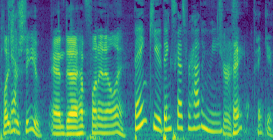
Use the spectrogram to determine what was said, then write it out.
Pleasure Yeah. to see you, and uh, have fun in LA. Thank you. Thanks, guys, for having me. Cheers. Hey, thank you.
